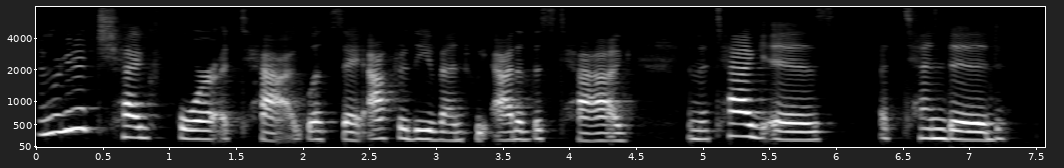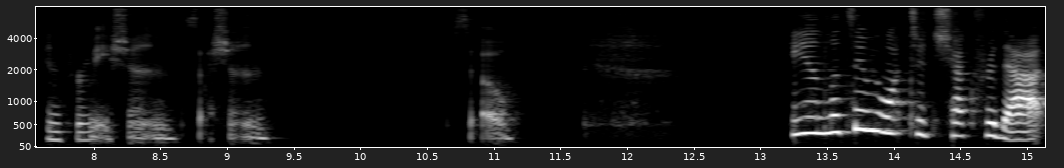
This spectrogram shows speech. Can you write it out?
and we're gonna check for a tag. Let's say after the event, we added this tag and the tag is attended information session. So, and let's say we want to check for that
